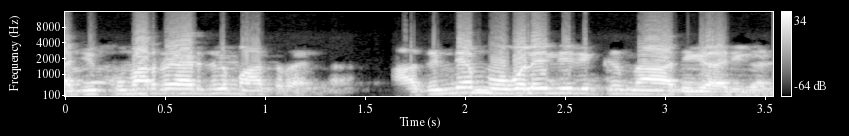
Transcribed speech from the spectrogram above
അജിത് കുമാറിന്റെ കാര്യത്തിൽ മാത്രമല്ല. അതിന്റെ മുകളിലിരിക്കുന്ന അധികാരികൾ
